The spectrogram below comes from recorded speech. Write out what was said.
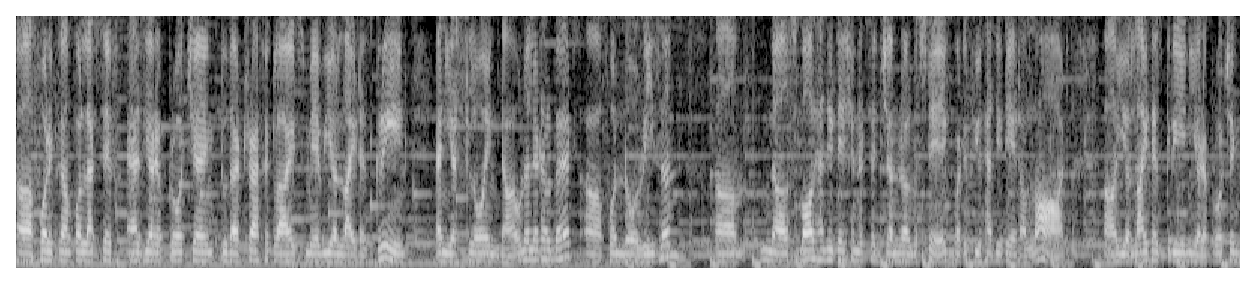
Uh, for example let's say if, as you're approaching to the traffic lights maybe your light is green and you're slowing down a little bit uh, for no reason. Um, now small hesitation it's a general mistake but if you hesitate a lot uh, your light is green you're approaching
